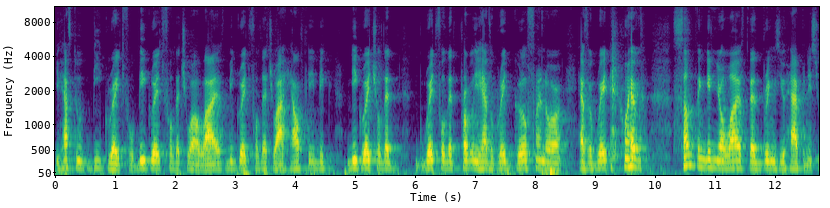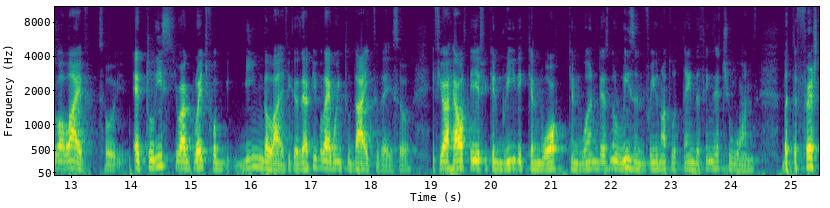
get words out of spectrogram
you have to be grateful. Be grateful that you are alive. Be grateful that you are healthy. Be, be grateful that grateful that probably you have a great girlfriend or have a great or have something in your life that brings you happiness. You are alive. So at least you are grateful being alive because there are people that are going to die today. So if you are healthy, if you can breathe, you can walk, can run, there's no reason for you not to attain the things that you want. But the first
